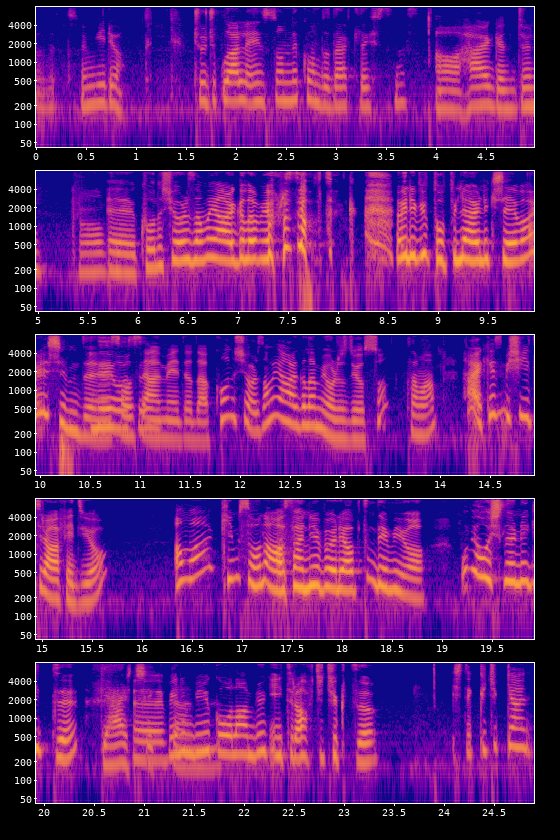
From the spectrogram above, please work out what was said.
evet. Benim geliyor. Çocuklarla en son ne konuda dertleştiniz? Aa, her gün dün Ne oldu? e, konuşuyoruz ama yargılamıyoruz yaptık. Öyle bir popülerlik şey var ya şimdi Ne sosyal medyada. Konuşuyoruz ama yargılamıyoruz diyorsun. Tamam. Herkes bir şey itiraf ediyor. Ama kimse ona aa sen niye böyle yaptın demiyor. Bu bir hoşlarına gitti. Ee, Gerçekten. benim büyük oğlan büyük itirafçı çıktı. İşte küçükken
